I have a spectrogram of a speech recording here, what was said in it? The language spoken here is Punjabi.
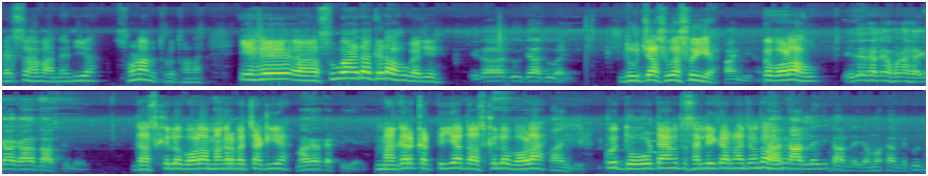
ਫਿਕਸ ਹਵਾਨੇ ਦੀ ਆ ਸੋਹਣਾ ਮਿੱਤਰੋ ਥਾਣਾ। ਇਹ ਸੂਆ ਇਹਦਾ ਕਿਹੜਾ ਹੋਊਗਾ ਜੀ? ਇਹਦਾ ਦੂਜਾ ਸੂਆ ਜੀ। ਦੂਜਾ ਸੂਆ ਸੂਈ ਆ? ਹਾਂਜੀ ਹਾਂਜੀ। ਕਬੋਲਾ ਹੋ ਇਹਦੇ ਥੱਲੇ ਹੁਣ ਹੈਗਾਗਾ 10 ਕਿਲੋ। 10 ਕਿਲੋ ਬੋਲਾ ਮਗਰ ਬੱਚਾ ਕੀ ਆ? ਮਗਰ ਕੱਟੀ ਹੈ ਜੀ। ਮਗਰ ਕੱਟੀ ਆ 10 ਕਿਲੋ ਬੋਲਾ। ਹਾਂਜੀ। ਕੋਈ ਦੋ ਟਾਈਮ ਤਸੱਲੀ ਕਰਨਾ ਚਾਹੁੰਦਾ ਹਾਂ, ਹੋਵੇ? ਕਰ ਲੈ ਜੀ ਕਰ ਲੈ ਜਮਾ ਕਰ ਲੈ ਕੁਝ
